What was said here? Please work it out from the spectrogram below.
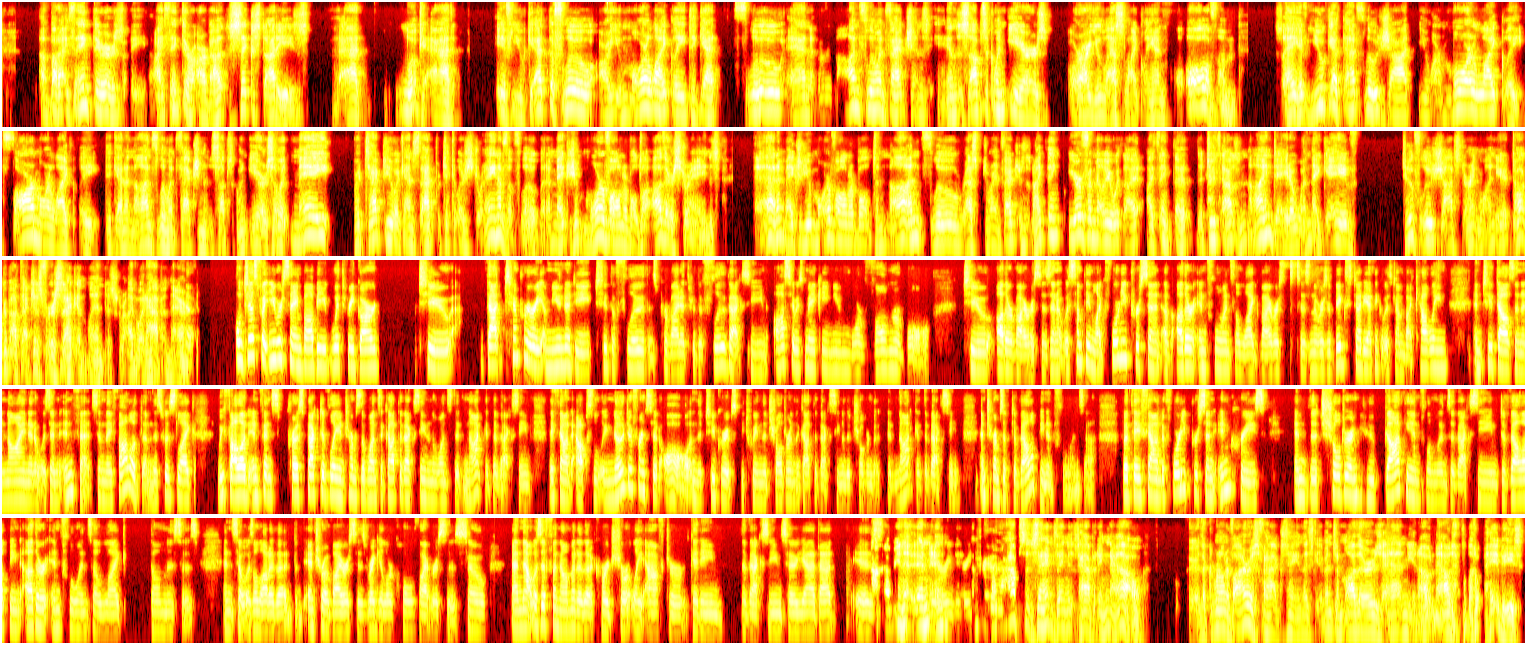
Uh, but I think there's, I think there are about six studies that look at if you get the flu, are you more likely to get flu and non-flu infections in subsequent years, or are you less likely? And all of them say if you get that flu shot, you are more likely, far more likely to get a non flu infection in subsequent years. So it may protect you against that particular strain of the flu, but it makes you more vulnerable to other strains. And it makes you more vulnerable to non flu respiratory infections. And I think you're familiar with, I, I think, the, the 2009 data when they gave two flu shots during one year. Talk about that just for a second, Lynn. Describe what happened there. Well, just what you were saying, Bobby, with regard to that temporary immunity to the flu that's provided through the flu vaccine also is making you more vulnerable to other viruses. And it was something like 40% of other influenza like viruses. And there was a big study, I think it was done by Cowling in 2009, and it was in infants, and they followed them. This was like we followed infants prospectively in terms of the ones that got the vaccine and the ones that did not get the vaccine. They found absolutely no difference at all in the two groups between the children that got the vaccine and the children that did not get the vaccine in terms of developing influenza. But they found a 40% increase and the children who got the influenza vaccine developing other influenza like illnesses. And so it was a lot of the, the enteroviruses, regular cold viruses. So, and that was a phenomena that occurred shortly after getting the vaccine. So, yeah, that is I mean, and, very, and, very true. Perhaps the same thing is happening now. The coronavirus vaccine that's given to mothers and, you know, now to little babies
